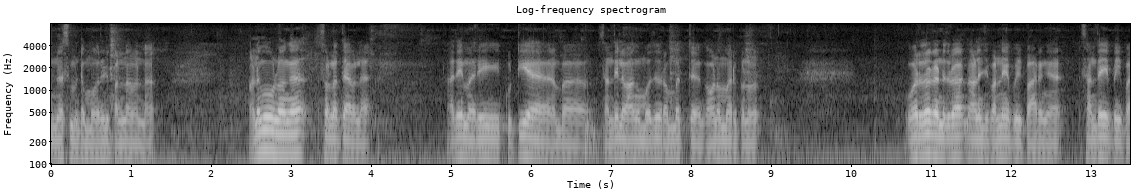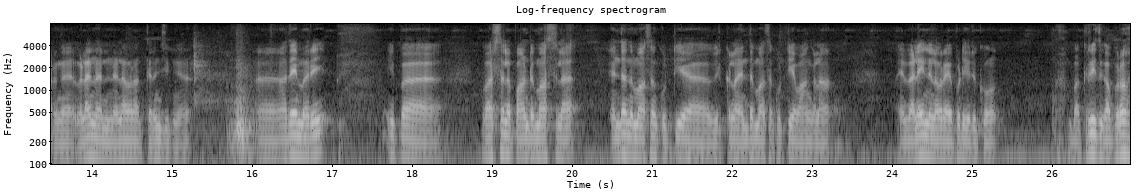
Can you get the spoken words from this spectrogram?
இன்வெஸ்ட்மெண்ட்டு முதலீடு பண்ண வேண்டாம். அனுபவம் உள்ளவங்க சொல்ல தேவையில்ல. அதே மாதிரி குட்டியை நம்ம சந்தையில் வாங்கும்போது ரொம்ப கவனமாக இருக்கணும். ஒரு தடவை ரெண்டு தடவை நாலஞ்சு பண்ணையை போய் பாருங்கள் சந்தையை போய் பாருங்கள் விலை நிலவரம் தெரிஞ்சுக்குங்க. அதே மாதிரி இப்போ வருஷத்தில் பன்னெண்டு மாதத்தில் எந்தெந்த மாதம் குட்டியை விற்கலாம் எந்த மாதம் குட்டியை வாங்கலாம் விலை நிலவரம் எப்படி இருக்கும் பக்ரீத்துக்கு அப்புறம்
